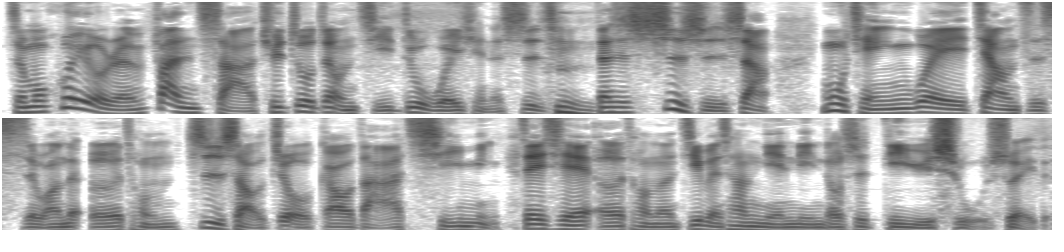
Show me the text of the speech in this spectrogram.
怎么会有人犯傻去做这种极度危险的事情？嗯。但是事实上，目前因为这样子死亡的儿童至少就有高达七名。这些儿童呢，基本上年龄都是低于十五岁的。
